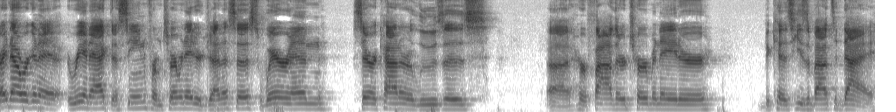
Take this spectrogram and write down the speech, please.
Right now, we're going to reenact a scene from Terminator Genisys, wherein Sarah Connor loses uh, her father, Terminator, because he's about to die.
